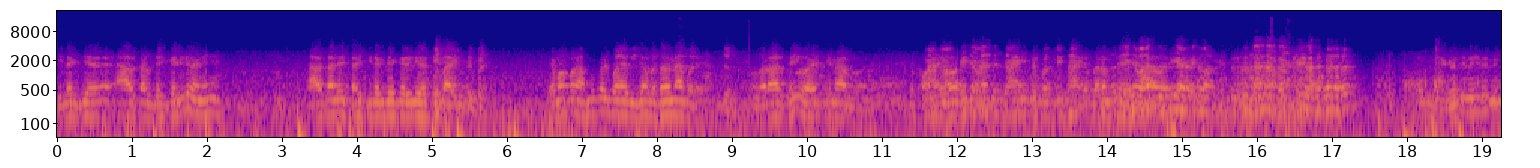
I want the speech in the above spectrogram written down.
સિલક જે આ અવતાર ભેગ કરી દે ને આ ને સારી તિલક ભેગ કરેલી હતી બાઈ એમાં પણ અમુક જ બળે બીજા બધા ના બળે. વરાળ થઈ હોય તે ના બળે. જાગૃતિ નહીં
